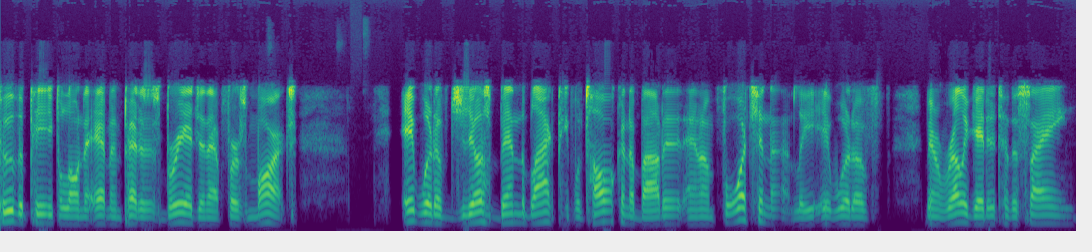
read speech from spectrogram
to the people on the Edmund Pettus Bridge in that first march, it would have just been the black people talking about it, and unfortunately, it would have been relegated to the same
